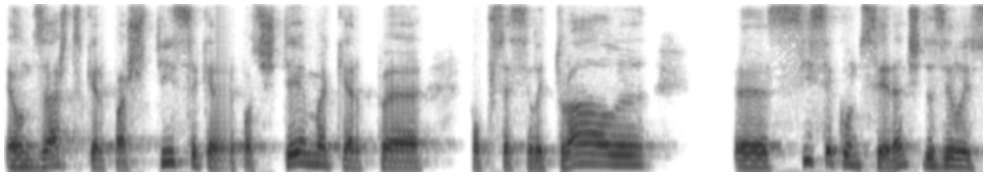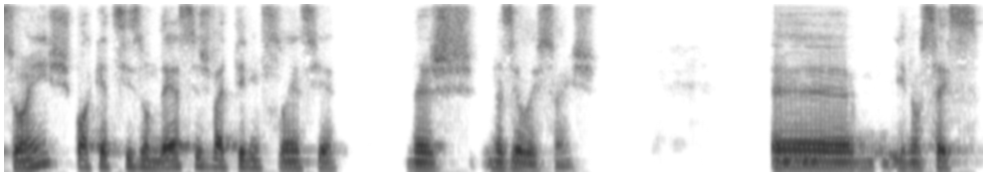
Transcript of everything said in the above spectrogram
é um desastre, quer para a justiça, quer para o sistema, quer para, para o processo eleitoral. Uh, se isso acontecer antes das eleições, qualquer decisão dessas vai ter influência nas, nas eleições. Uhum. Uh, e não sei se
